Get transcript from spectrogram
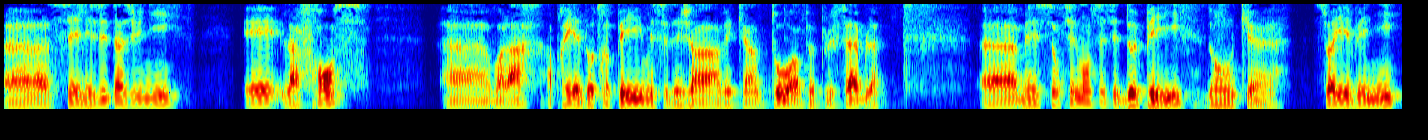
Euh, c'est les États-Unis et la France. Voilà. Après, il y a d'autres pays, mais c'est déjà avec un taux un peu plus faible. Mais essentiellement, c'est ces deux pays. Donc, soyez bénis.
